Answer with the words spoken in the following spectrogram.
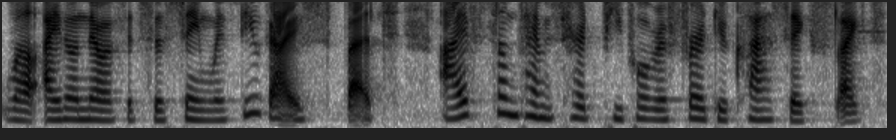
well, I don't know if it's the same with you guys, but I've sometimes heard people refer to classics like,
